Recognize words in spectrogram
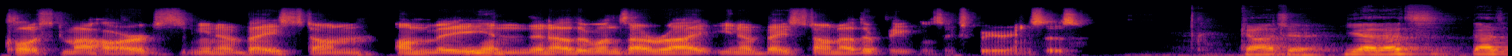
close to my heart, you know, based on on me, and then other ones I write, you know, based on other people's experiences. Gotcha. Yeah, that's that's.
